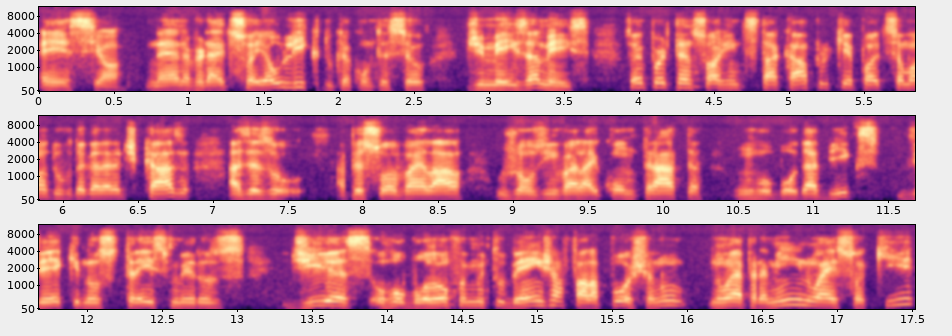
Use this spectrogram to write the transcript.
é esse, ó, né? Na verdade, isso aí é o líquido que aconteceu de mês a mês. Então é importante só a gente destacar, porque pode ser uma dúvida da galera de casa. Às vezes a pessoa vai lá, o Joãozinho vai lá e contrata um robô da Bix, vê que nos três primeiros dias o robô não foi muito bem, já fala, poxa, não, não é para mim, não é isso aqui,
